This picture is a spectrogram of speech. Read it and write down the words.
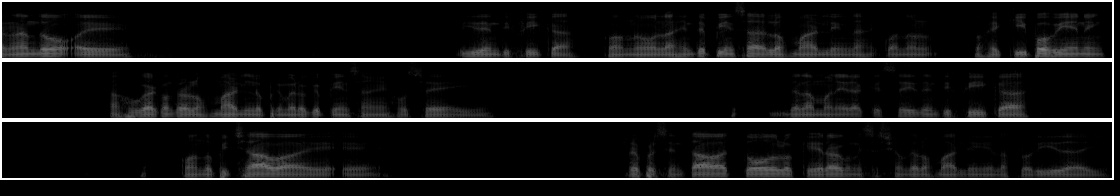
Fernando eh, identifica cuando la gente piensa de los Marlins, cuando los equipos vienen a jugar contra los Marlins, lo primero que piensan es José y de la manera que se identifica cuando pichaba, eh, eh, representaba todo lo que era la organización de los Marlins en la Florida y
